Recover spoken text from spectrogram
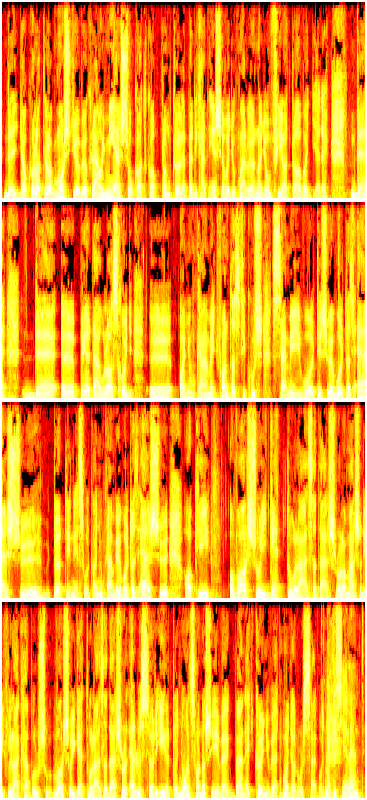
de gyakorlatilag most jövök rá, hogy milyen sokat kaptam tőle, pedig hát én se vagyok már olyan nagyon fiatal vagy gyerek. De, de e, például az, hogy e, anyukám egy fantasztikus személy volt, és ő volt az első, történész volt anyukám, ő volt az első, aki a varsói gettólázadásról, a második világháborús varsói gettólázadásról először írt a 80-as években egy könyvet Magyarországon. Meg is jelent?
